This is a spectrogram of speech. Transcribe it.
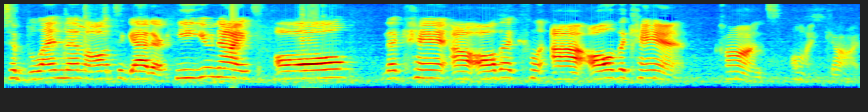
to blend them all together. He unites all the can uh, all the uh, all the can cons. Oh my god.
